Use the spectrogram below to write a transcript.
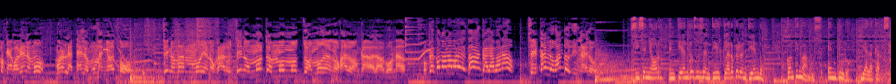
Porque el gobierno es muy, muy muy mañoso. Chino más muy enojado. Chino mucho, muy, mucho, muy enojado, encalabonado. Porque ¿cómo no va a estar encalabonado? Se están robando el dinero. Sí, señor, entiendo su sentir, claro que lo entiendo. Continuamos en Duro y a la cabeza.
